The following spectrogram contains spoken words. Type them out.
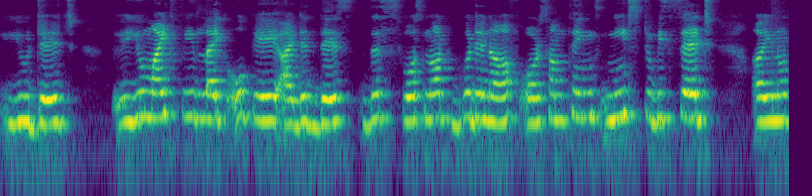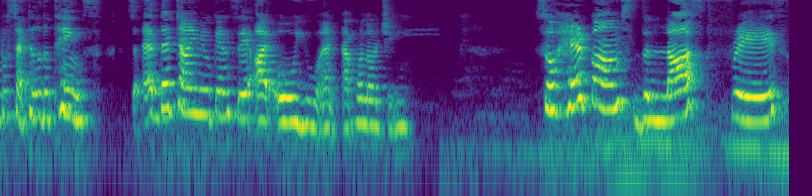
you did. You might feel like okay i did this. This was not good enough or something needs to be said uh, you know to settle the things. So at that time you can say i owe you an apology. So here comes the last phrase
